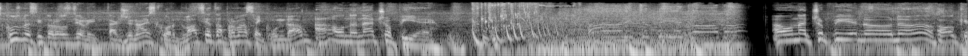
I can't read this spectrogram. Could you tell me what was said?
skúsme si to rozdeliť. Takže najskôr 21. sekunda. A on na čo pije? A ona čo pije, no, no. OK.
